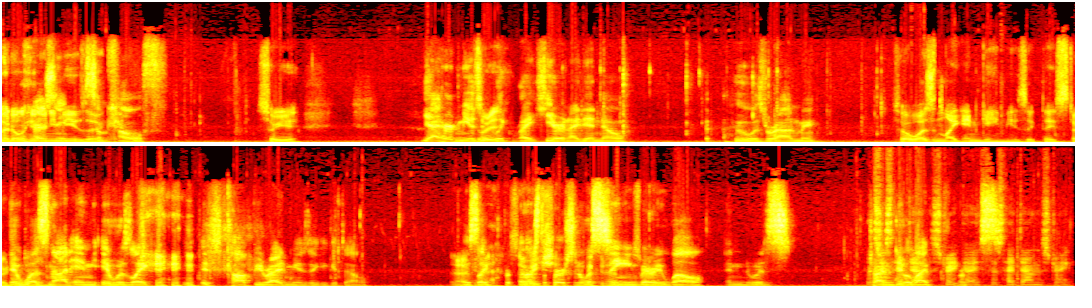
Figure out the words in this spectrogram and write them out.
I don't hear I any just need Some music. health. So you Yeah, I heard music What is- like right here, and I didn't know who was around me. so it wasn't like in-game music. They started. It was doing- not in. It was like it's copyright music. You could tell. It's Okay, like so unless the should- person was singing very well and it was Let's trying to do head a down live the street, guys. Let's head down the street.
